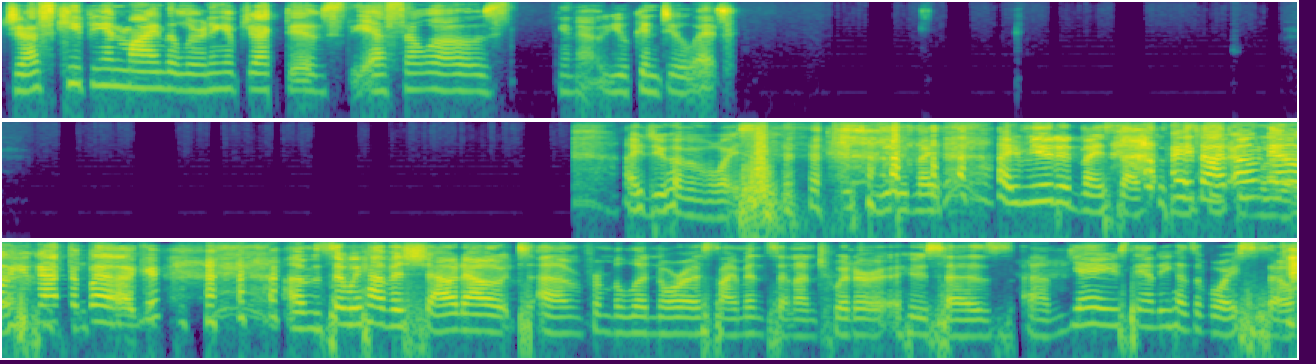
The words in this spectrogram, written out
just keeping in mind the learning objectives, the SLOs, you know, you can do it. I do have a voice. I, muted my, I muted myself. I thought, oh no, you got the bug. um, so we have a shout out um, from Lenora Simonson on Twitter who says, um, "Yay, Sandy has a voice." So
